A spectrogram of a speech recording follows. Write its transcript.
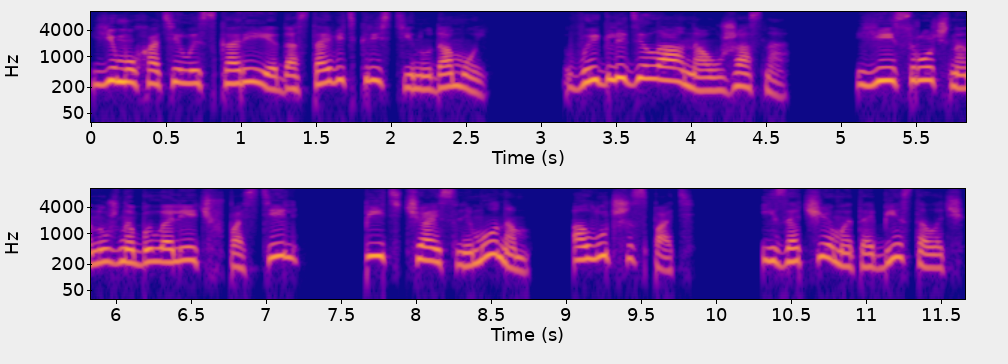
Ему хотелось скорее доставить Кристину домой. Выглядела она ужасно. Ей срочно нужно было лечь в постель, пить чай с лимоном, а лучше спать. И зачем эта бестолочь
